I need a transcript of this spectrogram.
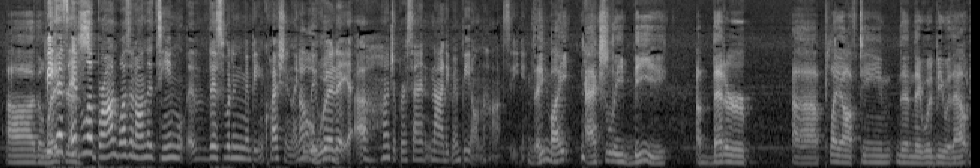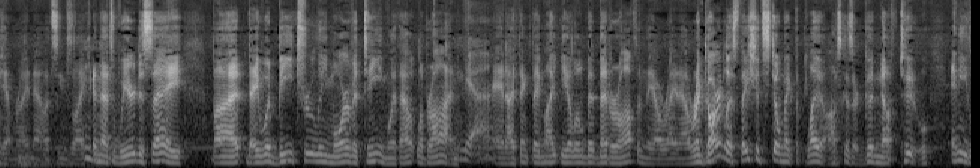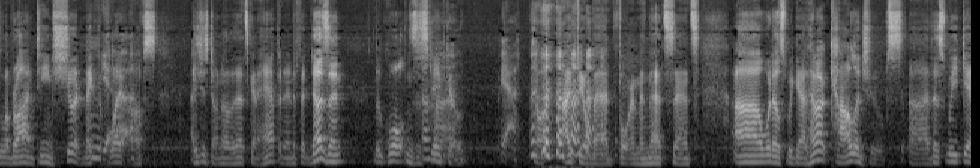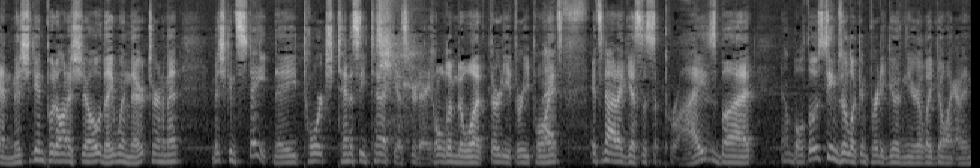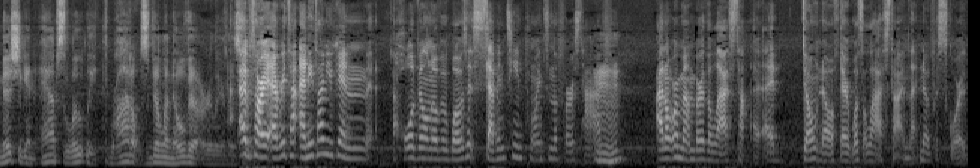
Uh, the because Lakers, if LeBron wasn't on the team, this wouldn't even be in question. Like, No, Luke would wouldn't. 100% not even be on the hot seat. they might actually be a better uh, playoff team than they would be without him right now. It seems like, and that's weird to say, but they would be truly more of a team without LeBron. Yeah. And I think they might be a little bit better off than they are right now. Regardless, they should still make the playoffs because they're good enough too. Any LeBron team should make the Yeah. playoffs. I just don't know that that's going to happen. And if it doesn't, Luke Walton's a Uh-huh. scapegoat. Yeah. So I feel bad for him in that sense. Uh, what else we got? How about college hoops? Uh, this weekend, Michigan put on a show. They win their tournament. Michigan State, they torched Tennessee Tech yesterday, hold them to what, 33 points? That's- It's not, I guess, a surprise, but you know, both those teams are looking pretty good in the early going. I mean, Michigan absolutely throttles Villanova earlier this I'm week. sorry. Every time, anytime you can hold Villanova, what was it, 17 points in the first half? Mm-hmm. I don't remember the last time. I don't know if there was a last time that Nova scored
